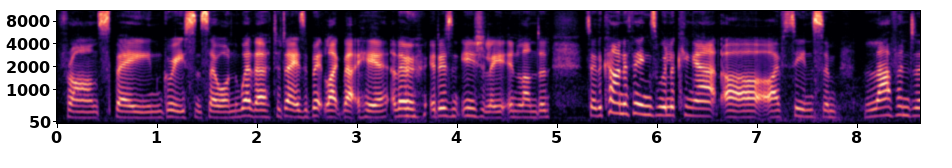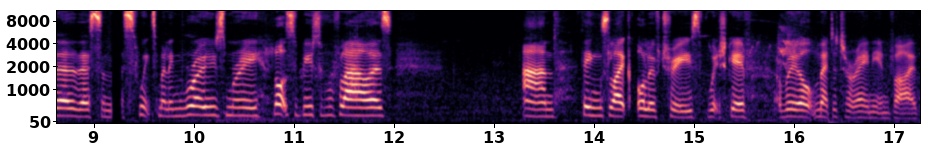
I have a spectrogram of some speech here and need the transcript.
France, Spain, Greece and so on. The weather today is a bit like that here, although it isn't usually in London. So the kind of things we're looking at are, I've seen some lavender, there's some sweet smelling rosemary, lots of beautiful flowers and things like olive trees which give a real Mediterranean vibe.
